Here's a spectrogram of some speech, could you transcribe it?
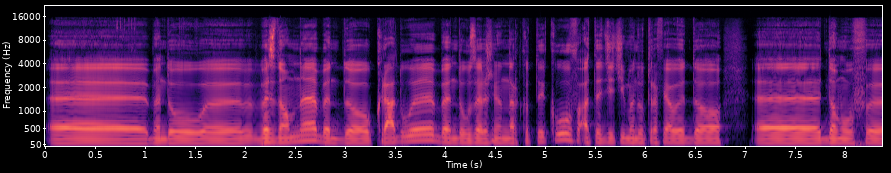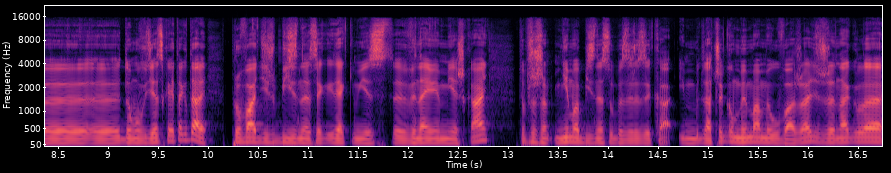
e, będą e, bezdomne, będą kradły, będą uzależnione od narkotyków, a te dzieci będą trafiały do e, domów, e, e, domów dziecka i tak dalej. Prowadzisz biznes, jak, jakim jest wynajem mieszkań, to przepraszam, nie ma biznesu bez ryzyka. I dlaczego my mamy uważać, że nagle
